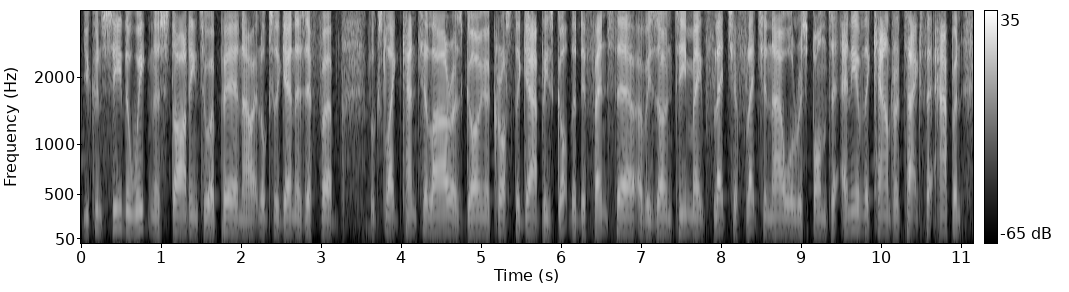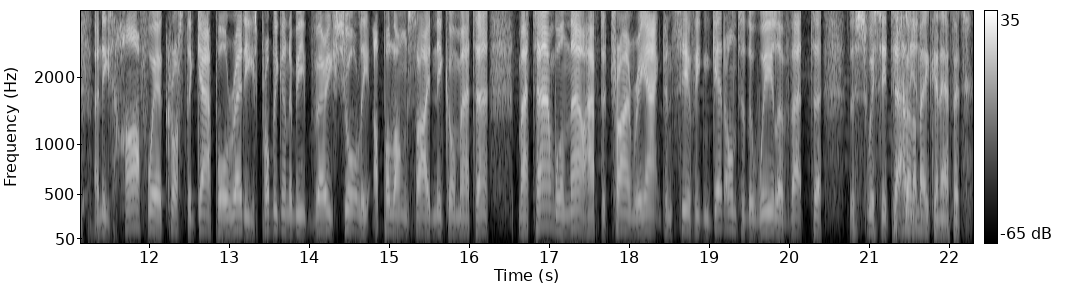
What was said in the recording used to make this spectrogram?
you can see the weakness starting to appear now. It looks again as if, uh, looks like Cancellara's going across the gap. He's got the defence there of his own teammate Flecha. Flecha now will respond to any of the counter-attacks that happen, and he's halfway across the gap already. He's probably going to be very shortly up alongside Nico Mattan. Mattan will now have to try and react and see if he can get onto the wheel of that, uh, the Swiss Italian. He's got to make an effort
